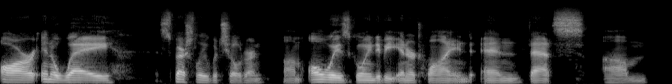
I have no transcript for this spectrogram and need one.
are in a way especially with children um, always going to be intertwined and that's um,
